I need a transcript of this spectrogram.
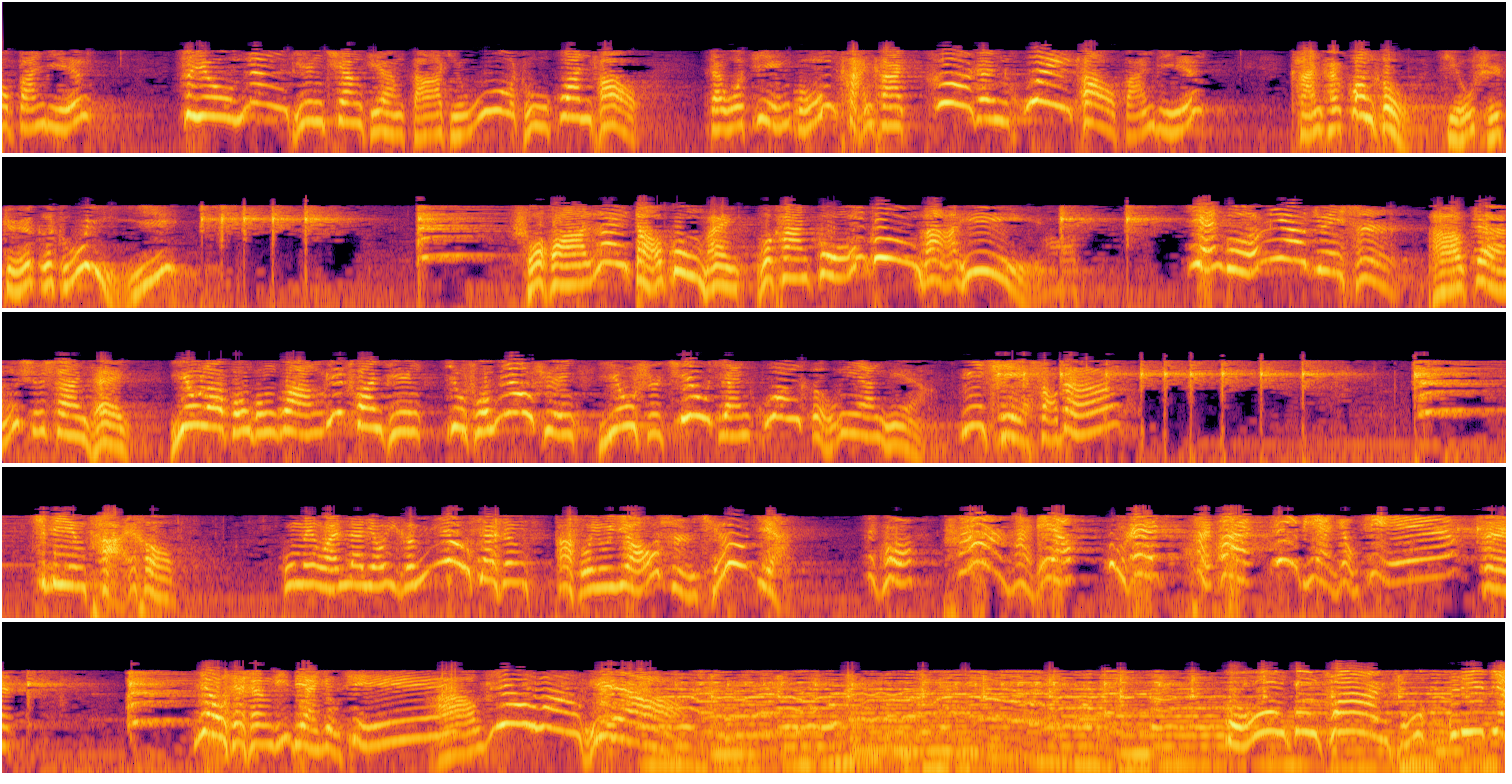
朝搬兵，只有能兵强将搭救我主还朝。在我进宫看看何人回朝搬兵，看看皇后就是这个主意。说话来到宫门，我看公公那里见过苗军师，好正是山人。有老公公往里传经，就说苗训又是求见皇后娘娘。你且稍等，启禀太后。宫门外来了一个苗先生，他说有要事求见。怎么他来了？宫人里边有请。是，姚先生里边有请。好，有老了。公公传书里边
